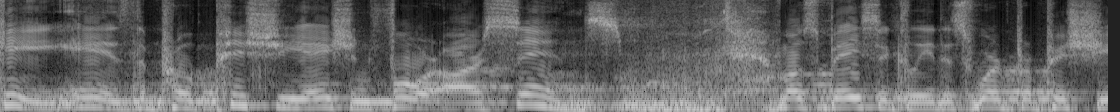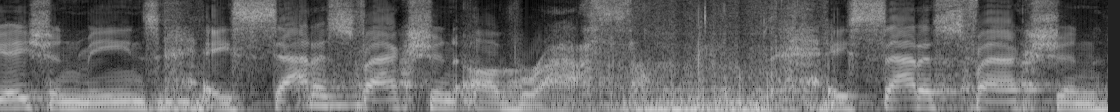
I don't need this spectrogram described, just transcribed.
He is the propitiation for our sins. Most basically, this word propitiation means a satisfaction of wrath. A satisfaction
